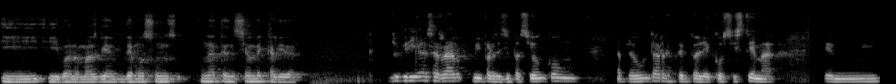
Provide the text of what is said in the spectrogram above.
y, bueno, más bien demos una atención de calidad. Yo quería cerrar mi participación con la pregunta respecto al ecosistema. Em,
